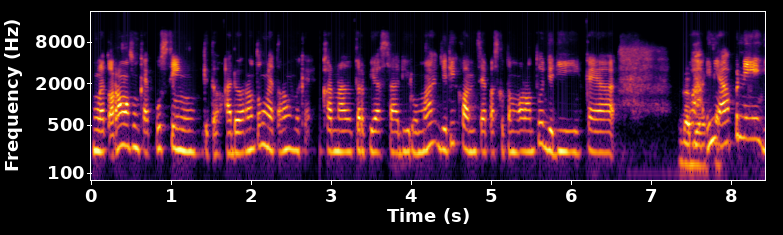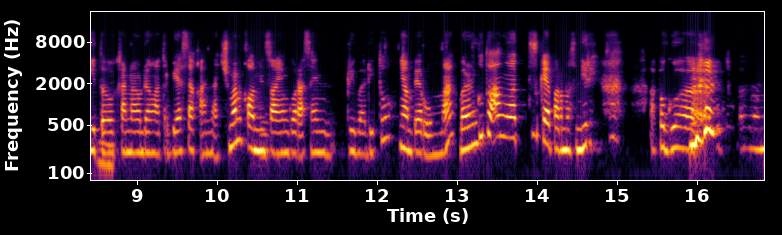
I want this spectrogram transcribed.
ngeliat orang langsung kayak pusing gitu. Ada orang tuh ngeliat orang kayak karena terbiasa di rumah. Jadi kalau misalnya pas ketemu orang tuh jadi kayak nggak wah biasa ini apa nih gitu Hmm. karena udah nggak terbiasa kan nah cuman kalau misalnya yang gue rasain pribadi tuh nyampe rumah badan gue tuh anget terus kayak parno sendiri Hah, apa gue em,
